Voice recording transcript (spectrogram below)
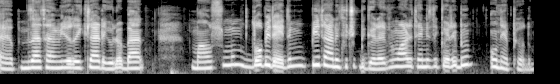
Ee, zaten videodakiler de görüyor. Ben masumum lobideydim. Bir tane küçük bir görevim vardı. Temizlik görevi. Onu yapıyordum.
